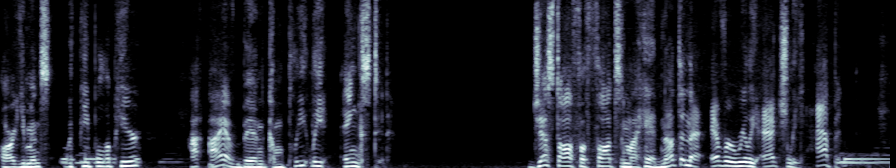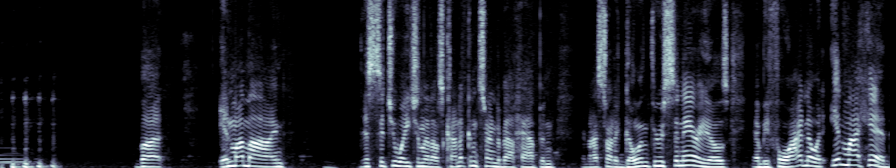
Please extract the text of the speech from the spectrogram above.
arguments with people up here. I, I have been completely angsted just off of thoughts in my head. Nothing that ever really actually happened. but in my mind, this situation that I was kind of concerned about happened. And I started going through scenarios. And before I know it, in my head,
